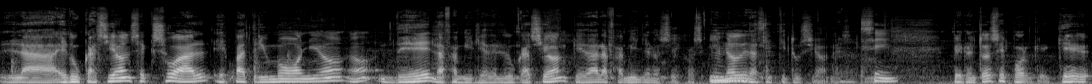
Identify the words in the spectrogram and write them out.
la educación sexual es patrimonio ¿no? de la familia, de la educación que da la familia a los hijos y no de las instituciones. Sí. Pero entonces, ¿por qué, qué,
